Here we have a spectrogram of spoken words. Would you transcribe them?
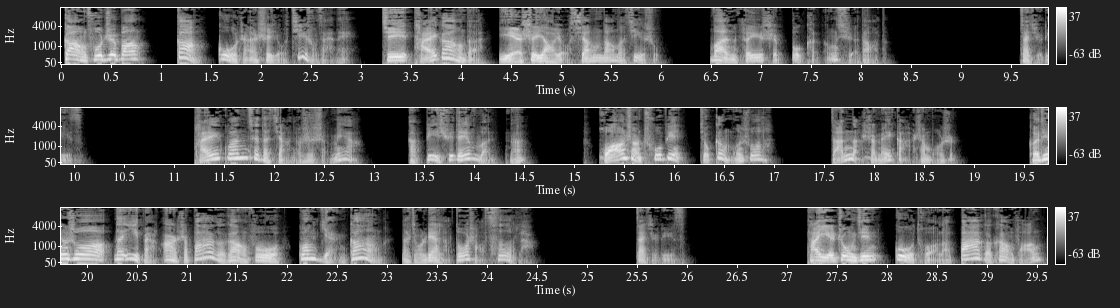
杠夫之帮，杠固然是有技术在内，其抬杠的也是要有相当的技术，万非是不可能学到的。再举例子，抬棺材的讲究是什么呀？啊，必须得稳呢。皇上出殡就更甭说了，咱呢是没赶上不是。可听说那一百二十八个杠夫，光演杠那就练了多少次了？再举例子，他以重金雇妥了八个杠房，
